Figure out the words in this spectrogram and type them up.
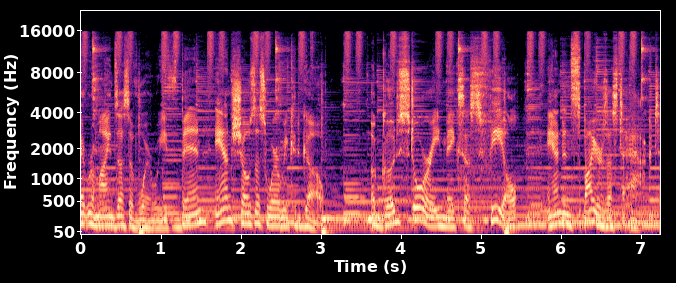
It reminds us of where we've been and shows us where we could go. A good story makes us feel and inspires us to act.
